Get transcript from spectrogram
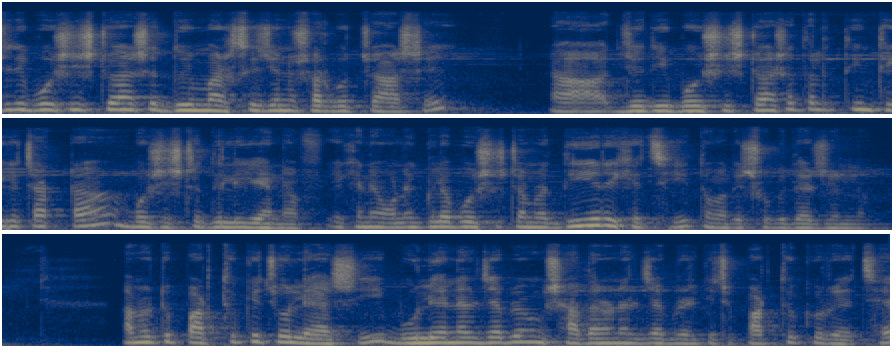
যদি বৈশিষ্ট্য আসে দুই মার্কসের জন্য সর্বোচ্চ আসে যদি বৈশিষ্ট্য আসে তাহলে তিন থেকে চারটা বৈশিষ্ট্য দিলেই এনাফ এখানে অনেকগুলো বৈশিষ্ট্য আমরা দিয়ে রেখেছি তোমাদের সুবিধার জন্য। আমরা একটু পার্থক্যে চলে আসি। বুলিয়ান অ্যালজেব্রা এবং সাধারণ অ্যালজেব্রার কিছু পার্থক্য রয়েছে।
